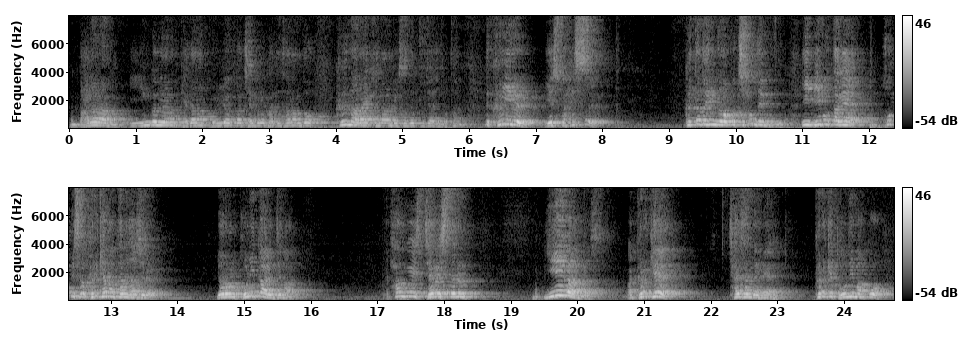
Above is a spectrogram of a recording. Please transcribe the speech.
나라라는 이 임금이라는 대단한 권력과 재물을 가진 사람도 그 나라의 가난한 백성들을 구제하지 못합니다. 근데 그 일을 예수가 했어요. 그때도 힘들었고 지금도 힘듭니다. 이 미국 땅에 홈리스가 그렇게 많다는 사실을 여러분 보니까 알지만 한국에 제가 있을 때는 이해가 안 갔어요. 아, 그렇게 잘 산다며 그렇게 돈이 많고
